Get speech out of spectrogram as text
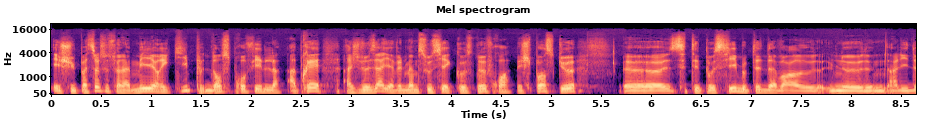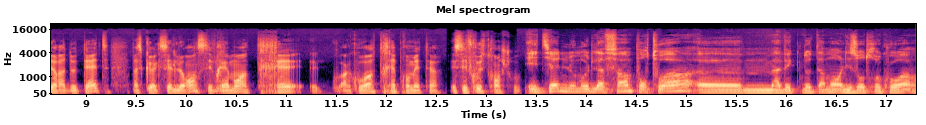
Et je suis pas sûr que ce soit la meilleure équipe dans ce profil-là. Après, à H2R, il y avait le même souci avec Cosnefroy. Mais je pense que euh, c'était possible, peut-être, d'avoir un leader à deux têtes, parce que Axel Laurent, c'est vraiment un, très, un coureur très prometteur. Et c'est frustrant, je trouve. Étienne, le mot de la fin pour toi, avec notamment les autres coureurs.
